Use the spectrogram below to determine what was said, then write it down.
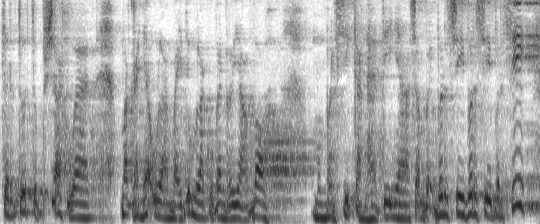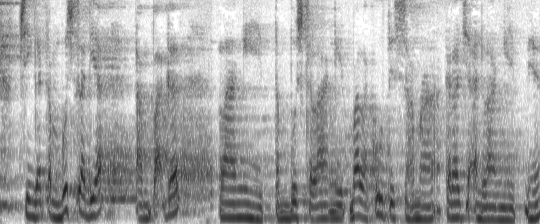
tertutup syahwat. Makanya ulama itu melakukan riyadhah, membersihkan hatinya sampai bersih, bersih, bersih sehingga tembuslah dia tampak ke langit, tembus ke langit, malakutis sama kerajaan langit ya.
